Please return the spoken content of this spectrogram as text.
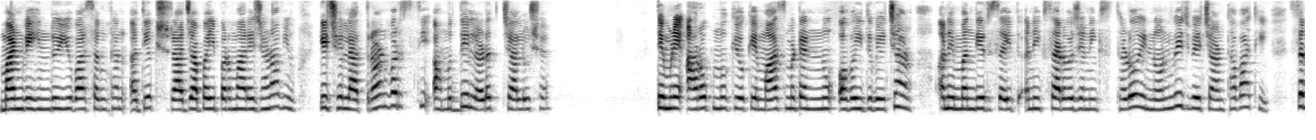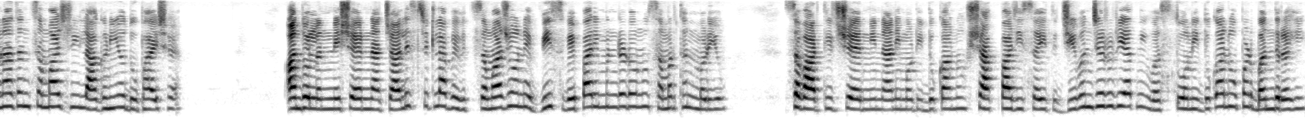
માંડવી હિન્દુ યુવા સંગઠન અધ્યક્ષ રાજાભાઈ પરમારે જણાવ્યું કે છેલ્લા ત્રણ વર્ષથી આ મુદ્દે લડત ચાલુ છે. તેમણે આરોપ મૂક્યો કે માંસ મટનનું અવૈધ વેચાણ અને મંદિર સહિત અનેક સાર્વજનિક સ્થળોએ નોનવેજ વેચાણ થવાથી સનાતન સમાજની લાગણીઓ દુભાય છે. આંદોલનને શહેરના ચાલીસ જેટલા વિવિધ સમાજો અને વીસ વેપારી મંડળોનું સમર્થન મળ્યું. સવારથી જ શહેરની નાની મોટી દુકાનો, શાકભાજી સહિત જીવન જરૂરિયાતની વસ્તુઓની દુકાનો પણ બંધ રહી.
